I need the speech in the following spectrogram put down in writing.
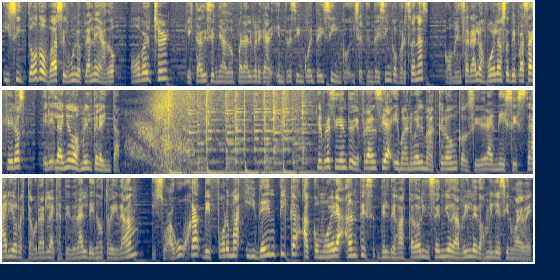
Y si todo va según lo planeado, Overture, que está diseñado para albergar entre 55 y 75 personas, comenzará los vuelos de pasajeros en el año 2030. El presidente de Francia, Emmanuel Macron, considera necesario restaurar la Catedral de Notre Dame y su aguja de forma idéntica a como era antes del devastador incendio de abril de 2019.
